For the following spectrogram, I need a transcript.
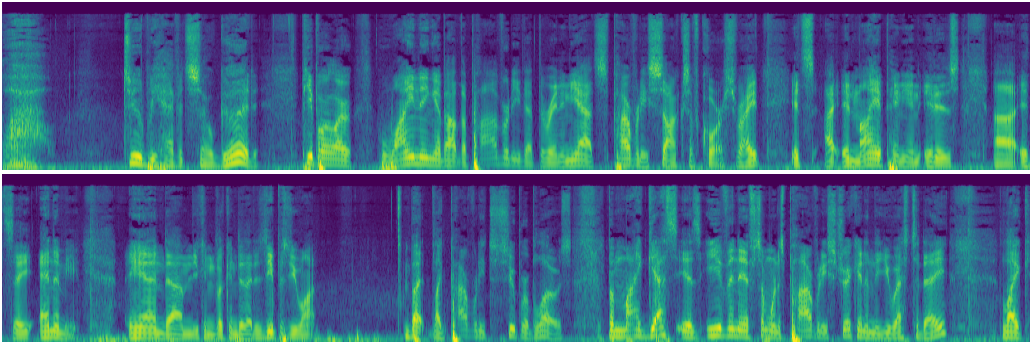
wow, dude, we have it so good. People are whining about the poverty that they're in, and yeah, it's poverty sucks, of course, right? It's, in my opinion, it is, uh, it's a enemy, and um, you can look into that as deep as you want but like poverty super blows. But my guess is even if someone is poverty stricken in the US today, like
